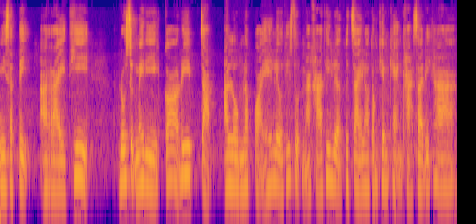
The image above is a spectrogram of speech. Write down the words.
มีสติอะไรที่รู้สึกไม่ดีก็รีบจับอารมณ์แล้วปล่อยให้เร็วที่สุดนะคะ ที่เหลือคือใจเราต้องเข้มแข็งค่ะ สวัสดีค่ะ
